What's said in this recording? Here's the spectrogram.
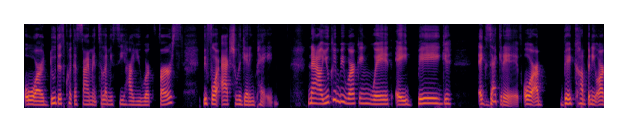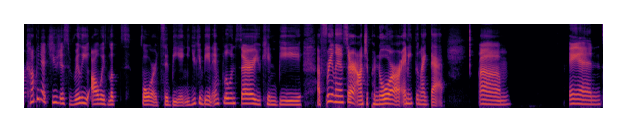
or do this quick assignment to let me see how you work first before actually getting paid. Now, you can be working with a big executive or a big company or a company that you just really always looked forward to being. You can be an influencer, you can be a freelancer, entrepreneur, or anything like that. Um, and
